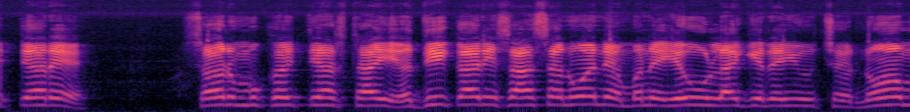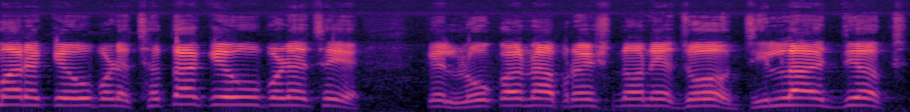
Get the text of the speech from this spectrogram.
અત્યારે સરમુખ ઇતિહાસ થાય અધિકારી શાસન હોય ને, મને એવું લાગી રહ્યું છે, ન મારે કહેવું પડે, છતાં કહેવું પડે છે કે લોકોના પ્રશ્નોને જો જિલ્લા અધ્યક્ષ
